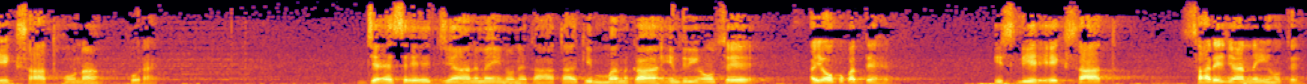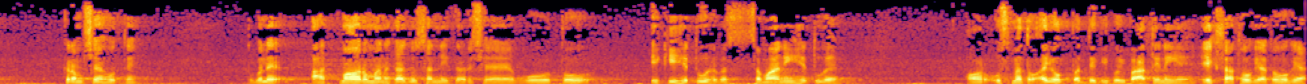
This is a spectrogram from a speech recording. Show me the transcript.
एक साथ होना हो रहा है। जैसे ज्ञान में इन्होंने कहा था कि मन का इंद्रियों से अयोगपद्य है। इसलिए एक साथ सारे ज्ञान नहीं होते, क्रमशः होते हैं। तो बोले, आत्मा और मन का जो सन्निकर्ष है, वो तो एक ही हेतु है, बस समान ही हेतु है, और उसमें तो अयोग पद्य की कोई बात ही नहीं है। एक साथ हो गया तो हो गया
